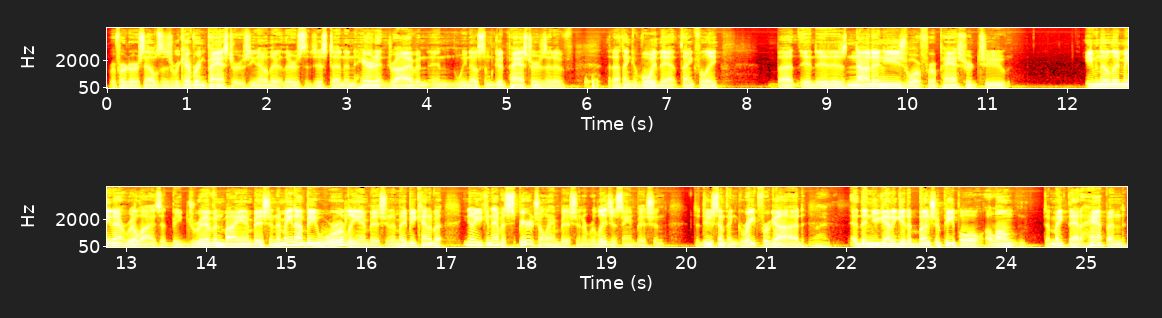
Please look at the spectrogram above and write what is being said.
refer to ourselves as recovering pastors. You know, there, there's just an inherent drive, and, and we know some good pastors that have that I think avoid that, thankfully. But it, it is not unusual for a pastor to even though they may not realize it, be driven by ambition. It may not be worldly ambition. It may be kind of a, you know, you can have a spiritual ambition, a religious ambition to do something great for God. Right. And then you got to get a bunch of people along to make that happen.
